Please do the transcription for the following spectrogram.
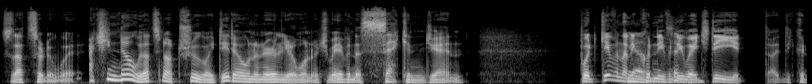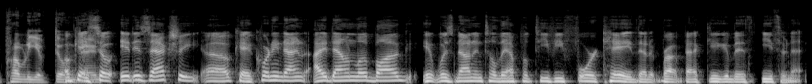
So that's sort of what. Actually, no, that's not true. I did own an earlier one, which may have been a second gen. But given that Yeah, it couldn't even do HD, it, it could probably have done. okay, down. so it is actually uh, okay. According to iDownloadBlog, it was not until the Apple TV 4K that it brought back gigabit Ethernet.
